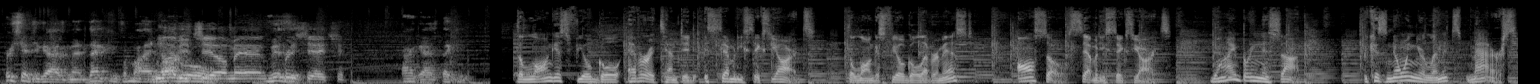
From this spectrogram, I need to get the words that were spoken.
Appreciate you guys, man. Thank you for my love you, Jill, man. Visit. Appreciate you. All right, guys. Thank you. The longest field goal ever attempted is 76 yards. The longest field goal ever missed, also 76 yards. Why bring this up? Because knowing your limits matters,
